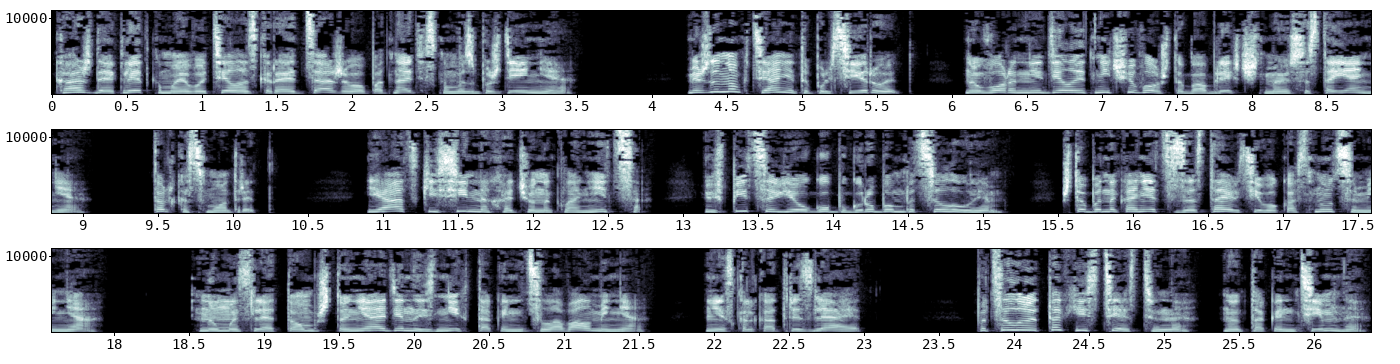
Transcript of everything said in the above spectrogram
каждая клетка моего тела сгорает заживо под натиском возбуждения. Между ног тянет и пульсирует, но ворон не делает ничего, чтобы облегчить мое состояние, только смотрит. Я адски сильно хочу наклониться и впиться в его губы грубым поцелуем, чтобы, наконец, заставить его коснуться меня. Но мысль о том, что ни один из них так и не целовал меня, несколько отрезляет. Поцелуи так естественны, но так интимны.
